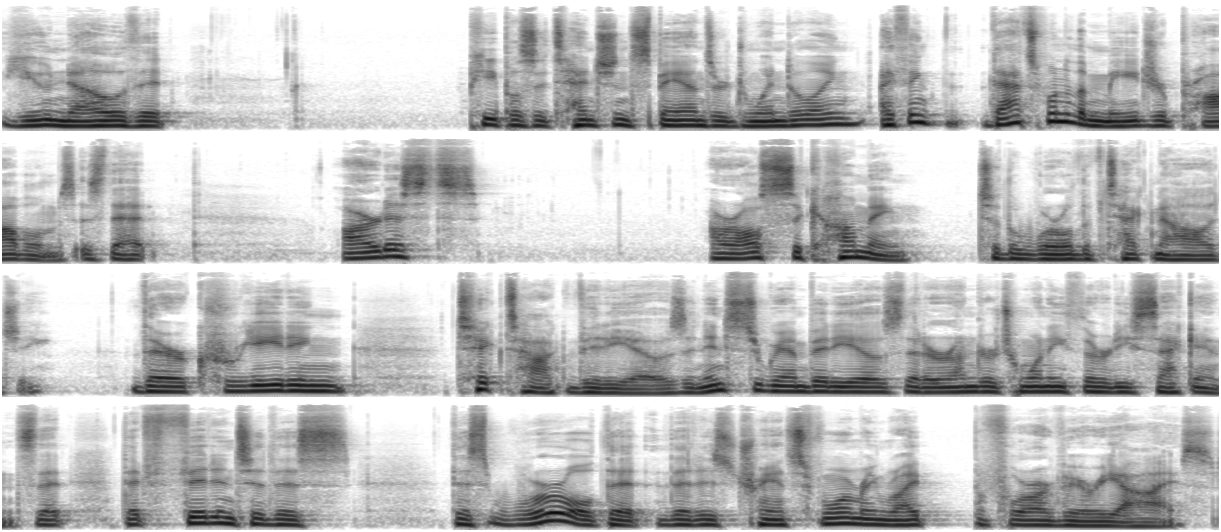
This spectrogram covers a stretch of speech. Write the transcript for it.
you know that people's attention spans are dwindling. I think that's one of the major problems is that artists are all succumbing to the world of technology. They're creating TikTok videos and Instagram videos that are under 20, 30 seconds that that fit into this this world that that is transforming right before our very eyes.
